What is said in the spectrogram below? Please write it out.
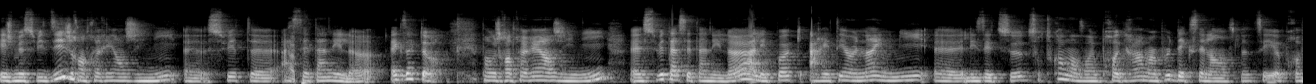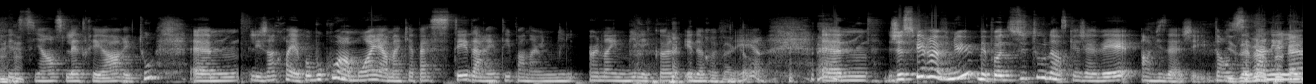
Et je me suis dit, je rentrerai en génie euh, suite euh, à cette année-là. Exactement. Donc, je rentrerai en génie euh, suite à cette année-là. À l'époque, arrêter un an et demi les études, surtout quand dans un programme un peu d'excellence, là, tu sais, profil sciences, lettres et arts et tout. les gens croyaient pas beaucoup en moi et en ma capacité d'arrêter pendant une, un an et demi l'école et de revenir. euh, je suis revenue, mais pas du tout dans ce que j'avais envisagé. Donc, Ils cette année-là.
